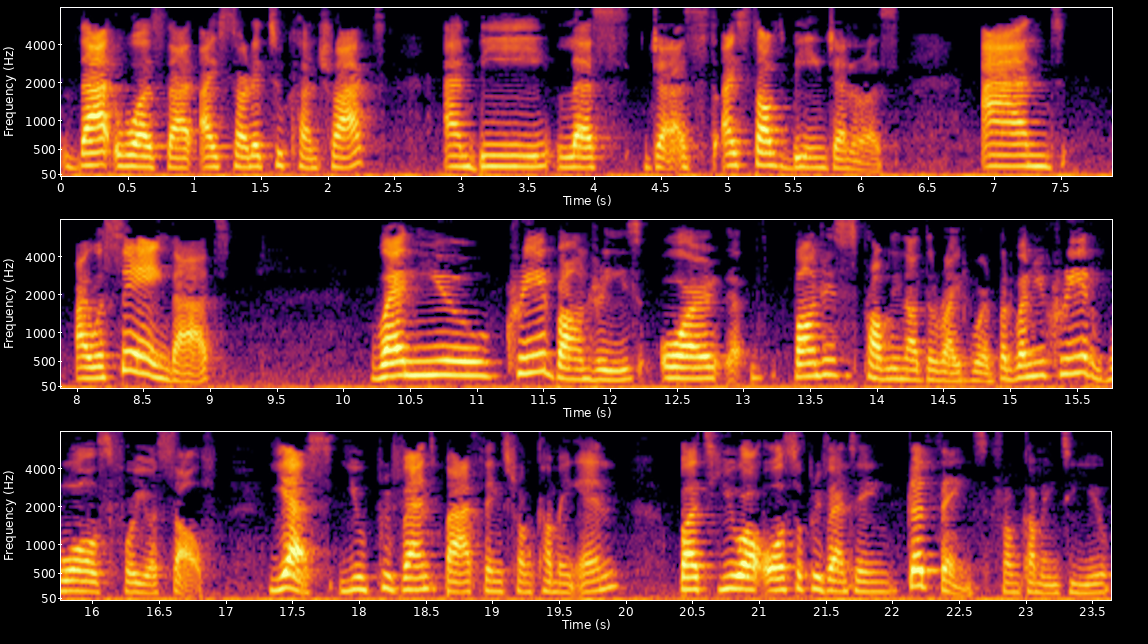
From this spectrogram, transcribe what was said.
that was that I started to contract and be less. Just I stopped being generous, and I was saying that when you create boundaries, or boundaries is probably not the right word, but when you create walls for yourself, yes, you prevent bad things from coming in but you are also preventing good things from coming to you.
